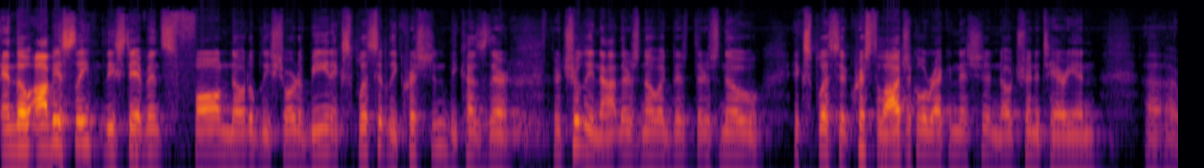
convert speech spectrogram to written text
And though obviously these statements fall notably short of being explicitly Christian because they're, they're truly not, there's no, there's, no explicit Christological recognition, no Trinitarian uh, uh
